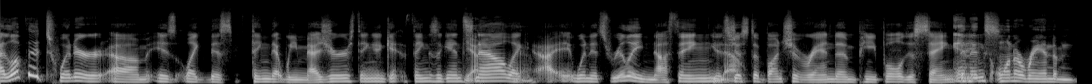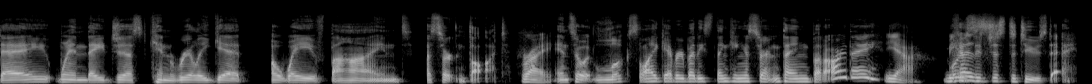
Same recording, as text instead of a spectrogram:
I love that Twitter um, is like this thing that we measure thing things against Yeah, now. Like I, when it's really nothing, it's No. just a bunch of random people just saying And things. it's on a random day when they just can really get a wave behind a certain thought. right. And so it looks like everybody's thinking a certain thing, but are they? Yeah. Because it's just a Tuesday.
